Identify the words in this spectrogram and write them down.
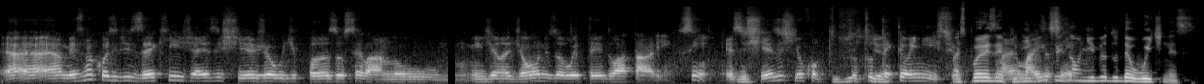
é, é, a mesma coisa de dizer que já existia jogo de puzzle, sei lá, no Indiana Jones ou ET do Atari. Sim, existia, existia. existia. Tudo, tem que ter um início. Mas, por exemplo, né? ninguém Mas, fez assim... ao nível do The Witness,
